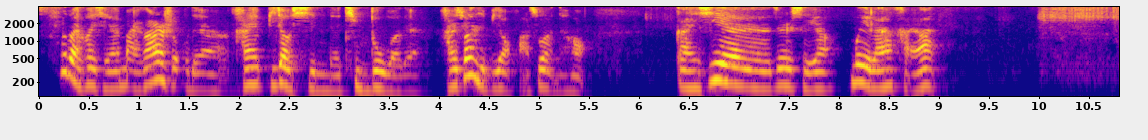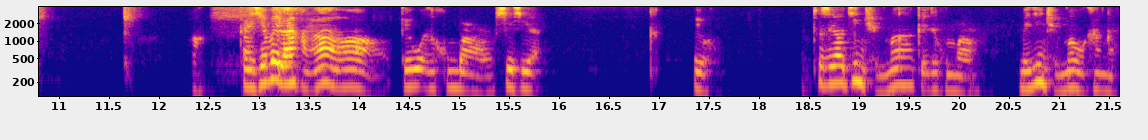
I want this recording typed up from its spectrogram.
四百块钱买个二手的还比较新的，挺多的，还算是比较划算的哈。感谢，这是谁呀？蔚蓝海岸。感谢蔚蓝海岸啊。给我的红包，谢谢。哎呦，这是要进群吗？给这红包没进群吗？我看看。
